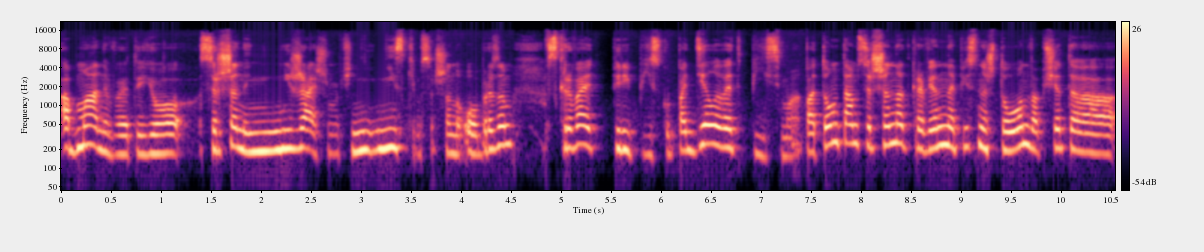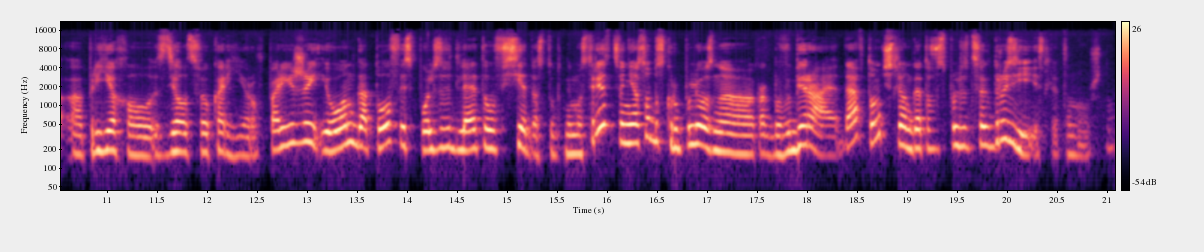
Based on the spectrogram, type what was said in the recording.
обманывает ее совершенно нижайшим, вообще низким совершенно образом, вскрывает переписку, подделывает письма. Потом там совершенно откровенно написано, что он вообще-то э, приехал сделать свою карьеру в Париже, и он готов использовать для этого все доступные ему средства, не особо скрупулезно как бы выбирая, да, в том числе он готов использовать своих друзей, если это нужно.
